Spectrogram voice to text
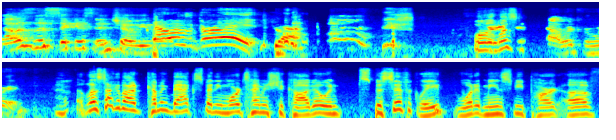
That was the sickest intro we've That was great. Yeah. Well, Very let's that word for word. let's talk about coming back, spending more time in Chicago, and specifically what it means to be part of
